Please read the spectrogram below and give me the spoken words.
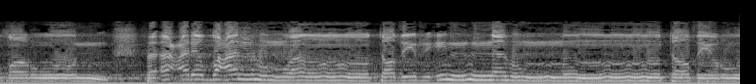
ينظرون. فأعرض عنهم وانتظر إنهم منتظرون.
